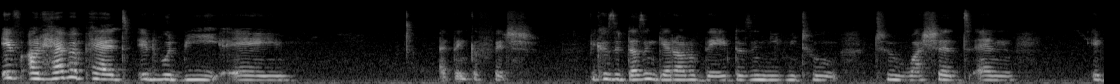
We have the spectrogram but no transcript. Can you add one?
If I'd have a pet, it would be a, I think a fish. Because it doesn't get out of there, it doesn't need me to, to wash it and it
